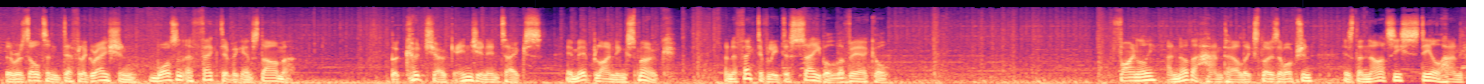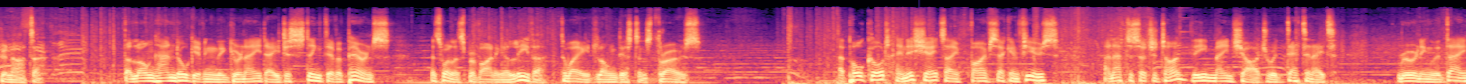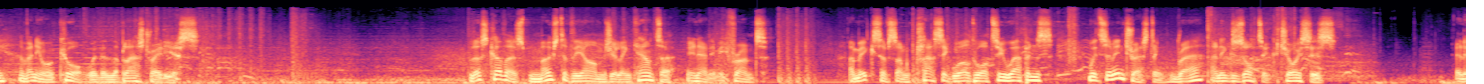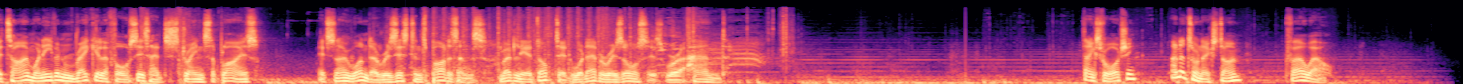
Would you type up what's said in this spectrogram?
the resultant deflagration wasn't effective against armor, but could choke engine intakes, emit blinding smoke, and effectively disable the vehicle. Finally, another handheld explosive option is the Nazi steel hand grenade. The long handle giving the grenade a distinctive appearance, as well as providing a lever to aid long distance throws. A pull cord initiates a 5 second fuse, and after such a time, the main charge would detonate, ruining the day of anyone caught within the blast radius. This covers most of the arms you'll encounter in enemy front a mix of some classic World War II weapons with some interesting, rare, and exotic choices. In a time when even regular forces had strained supplies, it's no wonder resistance partisans readily adopted whatever resources were at hand. Thanks for watching, and until next time, farewell.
